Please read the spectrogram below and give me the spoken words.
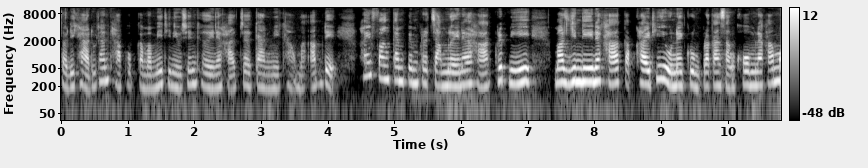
สวัสดีค่ะทุกท่านค่ะพบกับมัมมี่ทีนิวเช่นเคยนะคะ เจอกันมีข่าวมาอัปเดต ให้ฟังกันเป็นประจำเลยนะคะ คลิปนี้มายินดีนะคะกับใครที่อยู่ในกลุ่มประกันสังคมนะคะม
